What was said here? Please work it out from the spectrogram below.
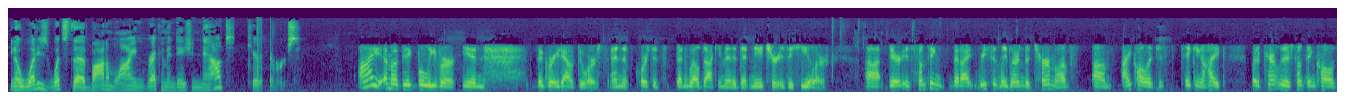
You know, what is what's the bottom line recommendation now to caregivers? I am a big believer in the great outdoors, and of course, it's been well documented that nature is a healer. Uh, there is something that I recently learned the term of. Um, I call it just taking a hike, but apparently there's something called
